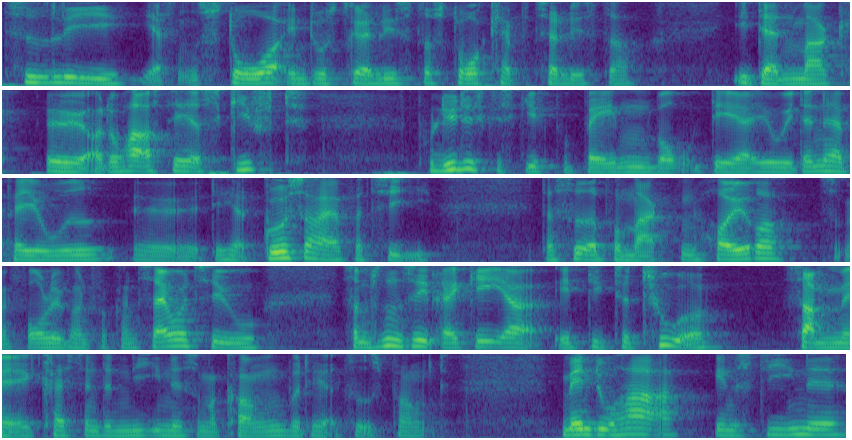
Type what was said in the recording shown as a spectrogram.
tidlige, ja sådan store industrialister, store kapitalister i Danmark. Øh, og du har også det her skift, politiske skift på banen, hvor det er jo i den her periode, øh, det her godsejerparti, der sidder på magten, Højre, som er forløberen for konservative, som sådan set regerer et diktatur sammen med Christian den 9., som er kongen på det her tidspunkt. Men du har en stigende,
